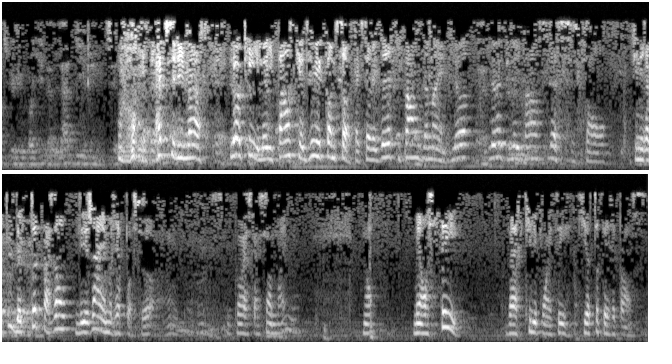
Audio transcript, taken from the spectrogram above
pense que j'ai pogné le labyrinthe. Absolument. Là, OK, là, ils pensent que Dieu est comme ça. Fait que ça veut dire qu'ils pensent de même. Puis là, là, puis là, ils pensent, là, son, finirait plus. De toute façon, les gens n'aimeraient pas ça. Hein. C'est une conversation de même. Non. Mais on sait vers qui les pointer, qui a toutes les réponses.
